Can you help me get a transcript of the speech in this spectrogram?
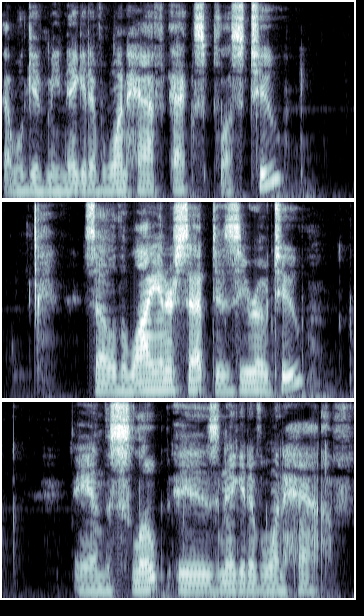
That will give me negative 1 half x plus 2. So the y-intercept is 0, 2. And the slope is negative 1 half.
